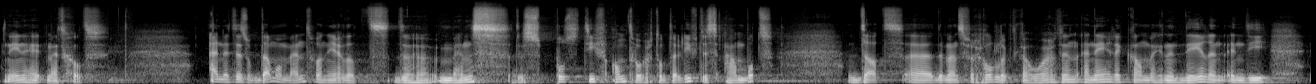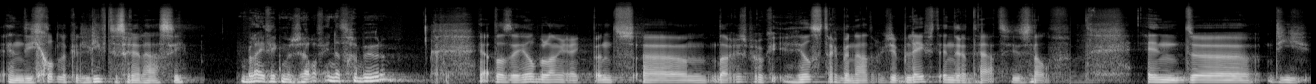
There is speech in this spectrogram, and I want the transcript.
In eenheid met God. En het is op dat moment, wanneer dat de mens dus positief antwoordt op de liefdesaanbod, dat uh, de mens vergoddelijkt kan worden en eigenlijk kan beginnen delen in die, in die goddelijke liefdesrelatie. Blijf ik mezelf in dat gebeuren? Ja, dat is een heel belangrijk punt uh, dat Rusbroek heel sterk benadrukt. Je blijft inderdaad jezelf. In de, die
